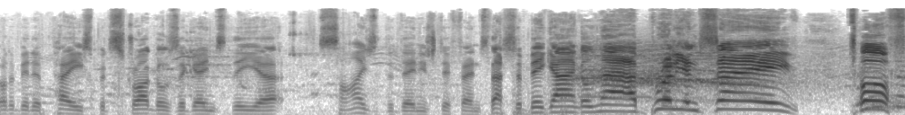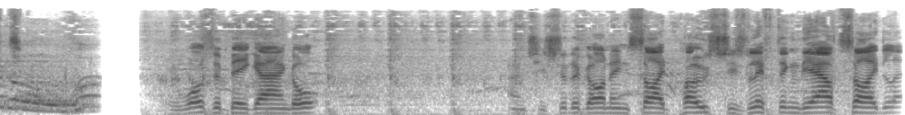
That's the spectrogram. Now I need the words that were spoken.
Got a bit of pace, but struggles against the uh, size of the Danish defence. That's a big angle now. Brilliant save! Toft! It was a big angle. And she should have gone inside post. She's lifting the outside leg.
